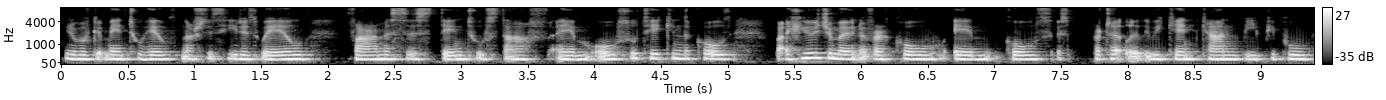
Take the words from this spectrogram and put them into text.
You know, we've got mental health nurses here as well, pharmacists, dental staff um, also taking the calls. But a huge amount of our call um, calls, particularly at the weekend, can be people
